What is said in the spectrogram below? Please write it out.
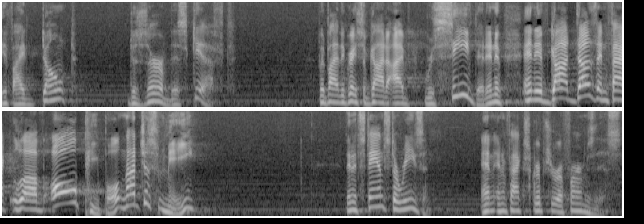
if I don't deserve this gift. But by the grace of God, I've received it. And if, and if God does, in fact, love all people, not just me, then it stands to reason. And, and in fact, Scripture affirms this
